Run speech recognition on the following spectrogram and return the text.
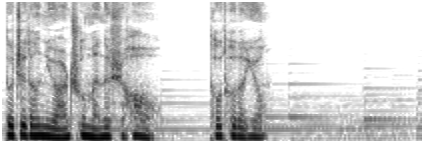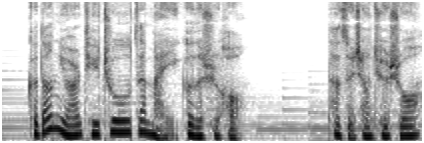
都只等女儿出门的时候偷偷的用。可当女儿提出再买一个的时候，他嘴上却说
